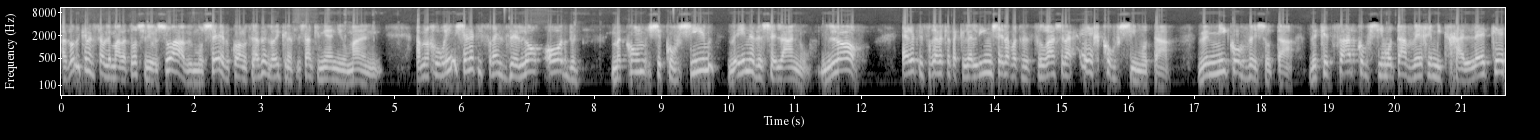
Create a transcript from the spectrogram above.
אז לא ניכנס עכשיו למעלתו של יהושע ומשה וכל הנושא הזה, לא ייכנס לשם כי מי אני ומה אני. אבל אנחנו רואים שארץ ישראל זה לא עוד מקום שכובשים והנה זה שלנו. לא. ארץ ישראל יש את הכללים שלה ואת הצורה שלה, איך כובשים אותה, ומי כובש אותה, וכיצד כובשים אותה, ואיך היא מתחלקת,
